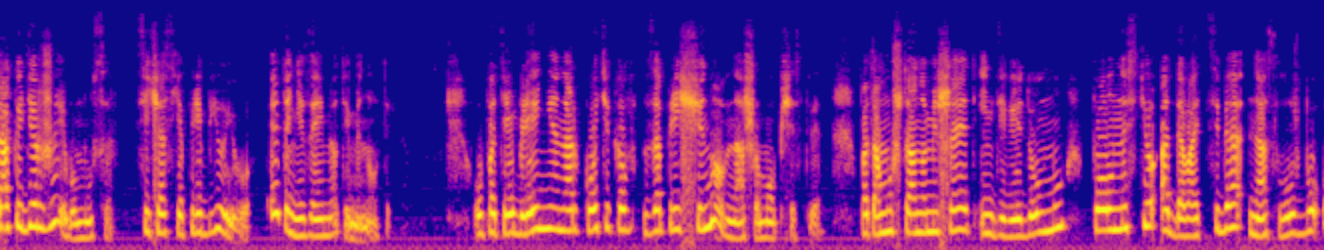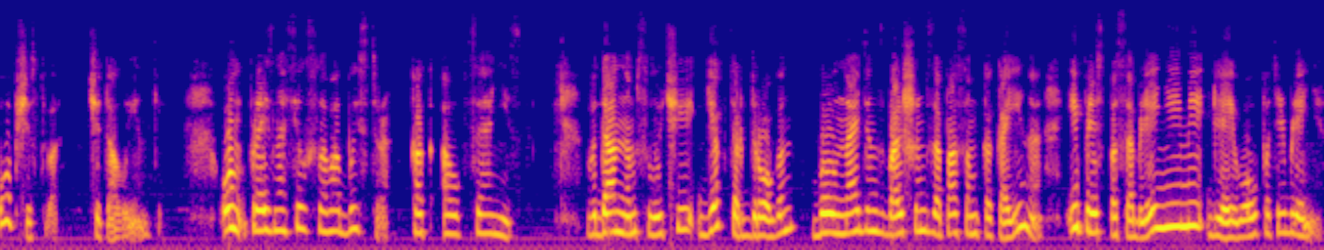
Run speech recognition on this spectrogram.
так и держи его, мусор. Сейчас я прибью его, это не займет и минуты». Употребление наркотиков запрещено в нашем обществе, потому что оно мешает индивидууму полностью отдавать себя на службу общества, читал Уинки. Он произносил слова быстро, как аукционист. В данном случае Гектор Дроган был найден с большим запасом кокаина и приспособлениями для его употребления.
